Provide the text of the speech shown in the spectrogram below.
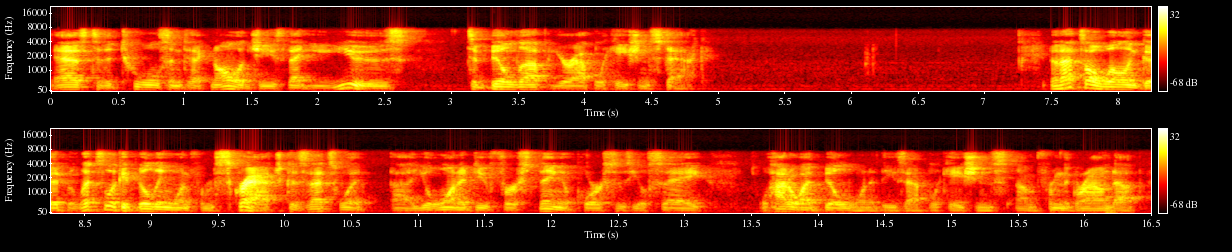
as to the tools and technologies that you use to build up your application stack. Now that's all well and good, but let's look at building one from scratch because that's what uh, you'll want to do first thing, of course, is you'll say, well, how do I build one of these applications um, from the ground up?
